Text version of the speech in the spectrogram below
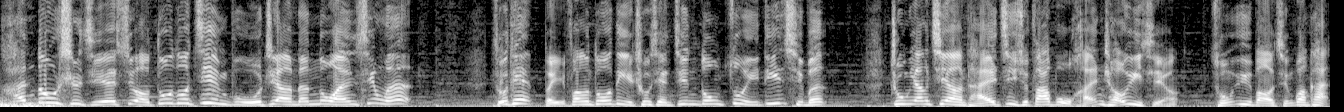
寒冬时节需要多多进补这样的暖新闻。昨天，北方多地出现今冬最低气温，中央气象台继续发布寒潮预警。从预报情况看，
